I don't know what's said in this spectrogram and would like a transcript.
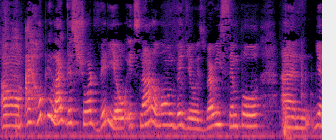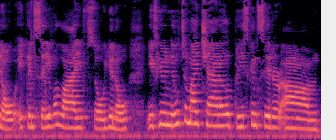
um, I hope you like this short video. It's not a long video. It's very simple and, you know, it can save a life. So, you know, if you're new to my channel, please consider um,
